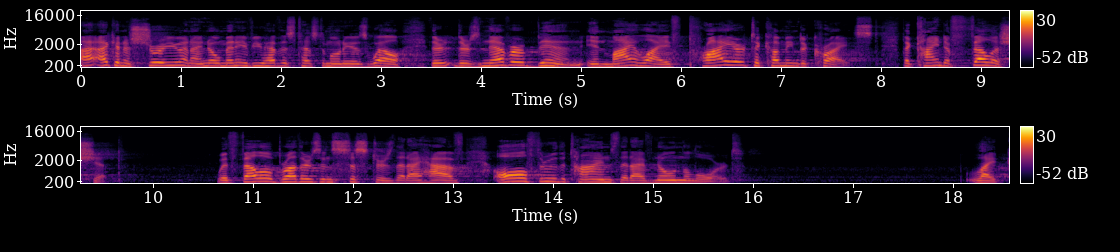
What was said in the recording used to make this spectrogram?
I, I can assure you, and I know many of you have this testimony as well, there, there's never been in my life prior to coming to Christ the kind of fellowship with fellow brothers and sisters that I have all through the times that I've known the Lord, like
